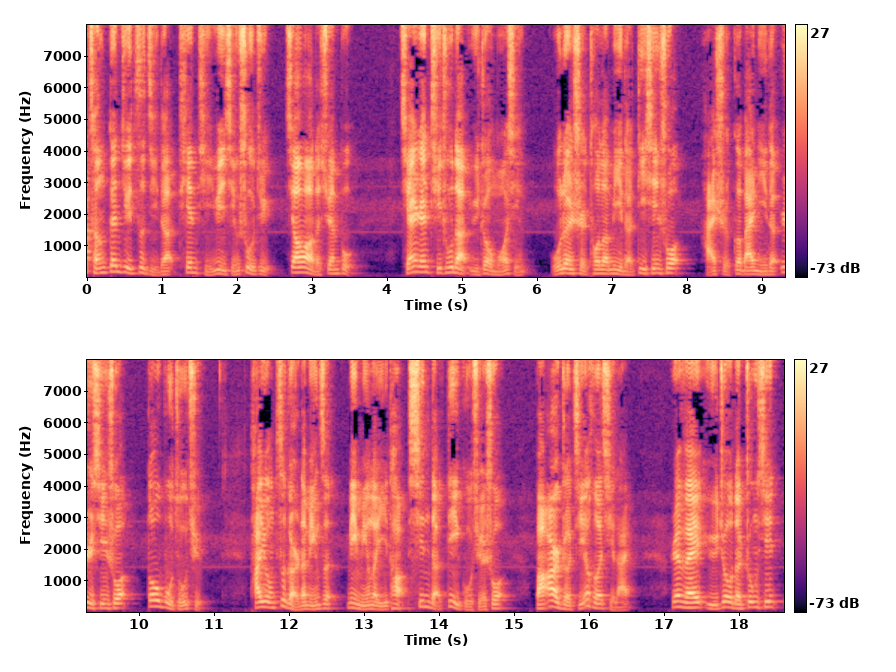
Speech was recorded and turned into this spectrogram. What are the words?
曾根据自己的天体运行数据，骄傲地宣布，前人提出的宇宙模型，无论是托勒密的地心说，还是哥白尼的日心说，都不足取。他用自个儿的名字命名了一套新的地谷学说，把二者结合起来，认为宇宙的中心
